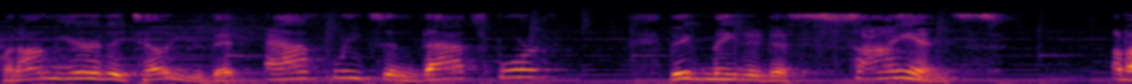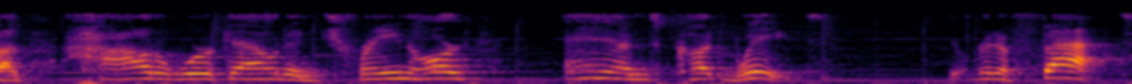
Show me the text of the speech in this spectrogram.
but I'm here to tell you that athletes in that sport, they've made it a science about how to work out and train hard and cut weight. Get rid of fat.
